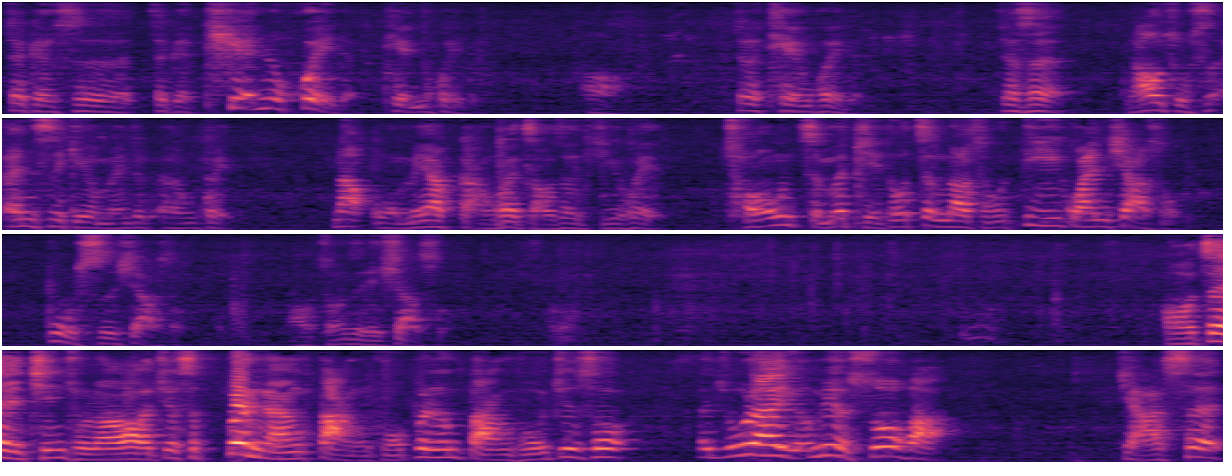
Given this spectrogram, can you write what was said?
这个是这个天会的，天会的，哦，这个天会的，就是老祖师恩赐给我们这个恩惠，那我们要赶快找这个机会，从怎么解脱正道，从第一关下手，布施下手，哦，从这里下手，哦，这也清楚了哦，就是不能绑佛，不能绑佛，就是说如来有没有说法？假设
